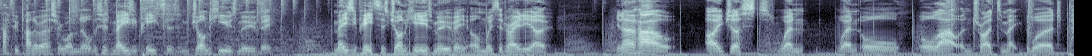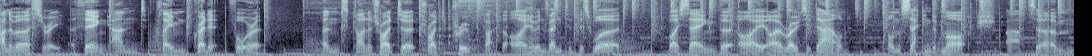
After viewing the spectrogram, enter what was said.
Happy Paniversary 1 0. This is Maisie Peters and John Hughes movie. Maisie Peters, John Hughes movie on Wizard Radio. You know how I just went went all all out and tried to make the word paniversary a thing and claimed credit for it and kind of tried to tried to prove the fact that I have invented this word by saying that I, I wrote it down on the 2nd of March at um,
